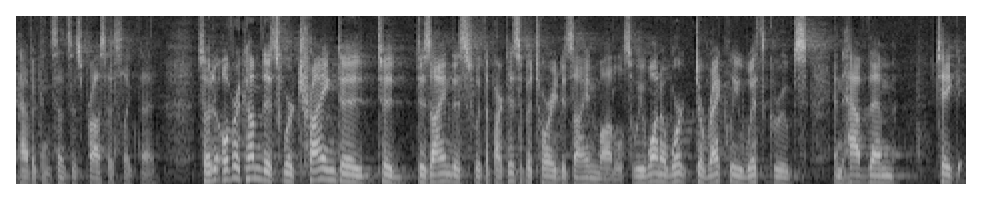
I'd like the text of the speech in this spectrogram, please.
have a consensus process like that. So to overcome this, we're trying to, to design this with a participatory design model. So we want to work directly with groups and have them take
